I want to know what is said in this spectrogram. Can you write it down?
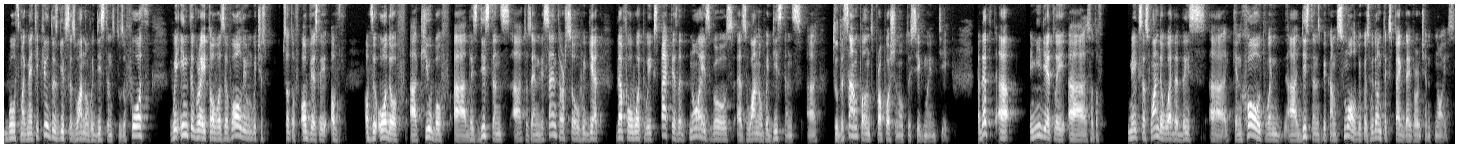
both magnetic field. This gives us one over distance to the fourth. We integrate over the volume, which is sort of obviously of, of the order of uh, cube of uh, this distance uh, to the NV center. So we get, therefore, what we expect is that noise goes as one over distance to the sample and it's proportional to sigma and t. But that uh, immediately uh, sort of makes us wonder whether this uh, can hold when uh, distance becomes small because we don't expect divergent noise.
